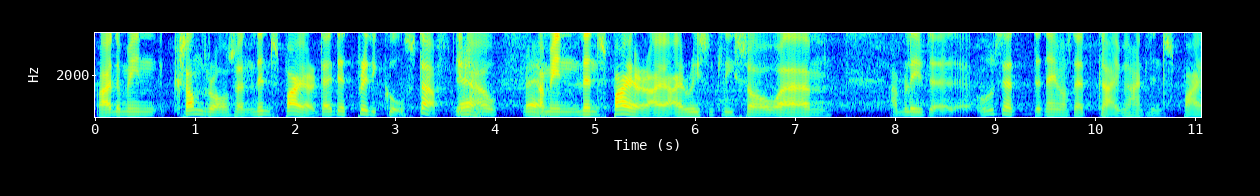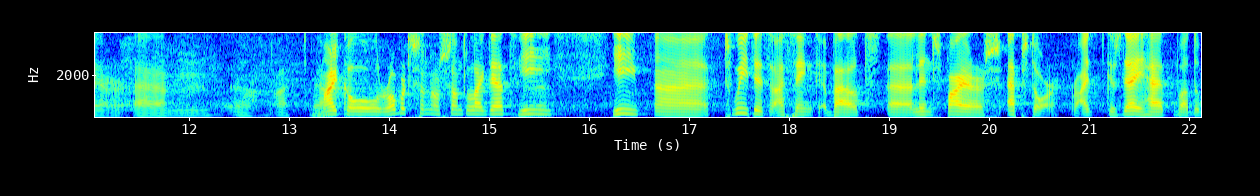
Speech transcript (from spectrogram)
Right, I mean, Xandros and Linspire, they did pretty cool stuff. You yeah. know, yeah. I mean, Linspire, I, I recently saw um, I believe the who's that the name of that guy behind Linspire? Um, oh, yeah. Michael Robertson or something like that. He he uh, tweeted I think about uh, Linspire's App Store, right? Because they had what the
